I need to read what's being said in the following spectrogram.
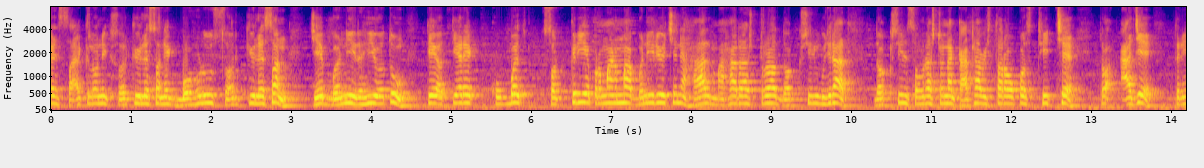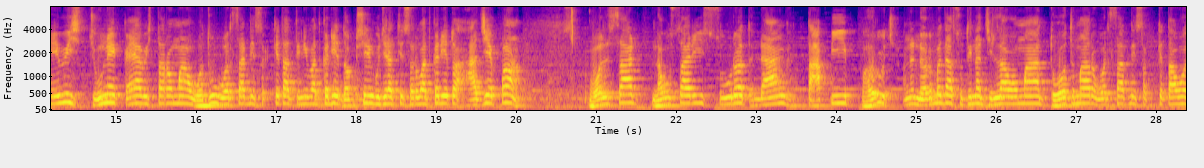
એર સાયક્લોનિક સર્ક્યુલેશન એક બહોળું સર્ક્યુલેશન જે બની રહ્યું હતું. તે અત્યારે ખૂબ જ સક્રિય પ્રમાણમાં બની રહ્યું છે અને હાલ મહારાષ્ટ્ર, દક્ષિણ ગુજરાત, દક્ષિણ સૌરાષ્ટ્રના કાંઠા વિસ્તારો ઉપર સ્થિત છે. તો આજે ત્રેવીસ જૂને કયા વિસ્તારોમાં વધુ વરસાદની શક્યતા તેની વાત કરીએ, દક્ષિણ ગુજરાતથી શરૂઆત કરીએ, તો આજે પણ વલસાડ, નવસારી, સુરત, ડાંગ, તાપી, ભરૂચ અને નર્મદા સુધીના જિલ્લાઓમાં ધોધમાર વરસાદની શક્યતાઓ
